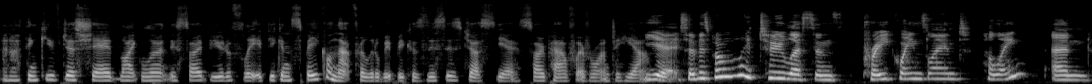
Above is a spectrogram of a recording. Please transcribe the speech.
And I think you've just shared, like, learnt this so beautifully. If you can speak on that for a little bit, because this is just, yeah, so powerful for everyone to hear. Yeah, so there's probably two lessons pre Queensland Helene and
